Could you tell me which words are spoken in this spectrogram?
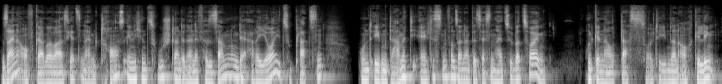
Seine Aufgabe war es jetzt in einem tranceähnlichen Zustand in eine Versammlung der Arioi zu platzen und eben damit die Ältesten von seiner Besessenheit zu überzeugen. Und genau das sollte ihm dann auch gelingen.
